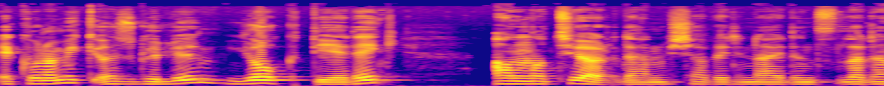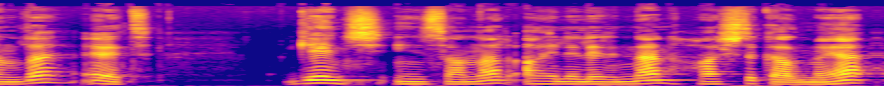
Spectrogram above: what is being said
ekonomik özgürlüğüm yok diyerek anlatıyor denmiş haberin ayrıntılarında. Evet genç insanlar ailelerinden harçlık almaya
